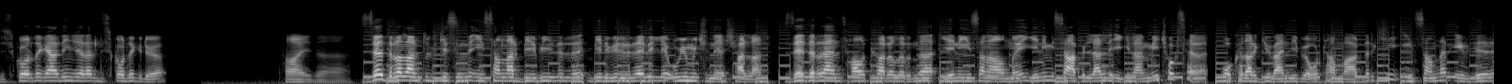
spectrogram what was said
Discord'a geldiğince herhalde Discord'a giriyor. Hayda. Zedraland ülkesinde insanlar birbirleriyle, birbirleriyle uyum içinde yaşarlar. Zedraland halkı aralarında yeni insan almayı, yeni misafirlerle ilgilenmeyi çok sever. O kadar güvenli bir ortam vardır ki insanlar evleri,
